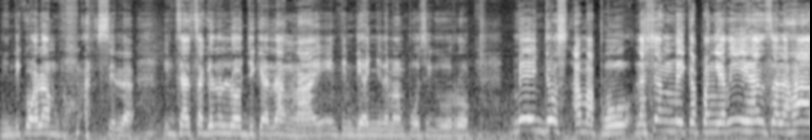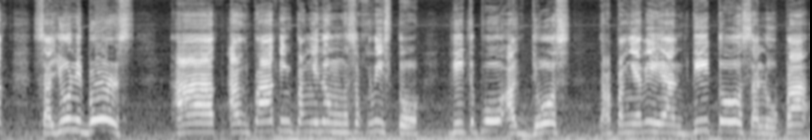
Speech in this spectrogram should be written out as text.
hindi ko alam kung ano sila. Sa, sa ganun logica lang, naiintindihan nyo naman po siguro. May Diyos Ama po na siyang may kapangyarihan sa lahat sa universe. At ang ating Panginoong Heso Kristo, dito po ang Diyos na kapangyarihan dito sa lupa.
